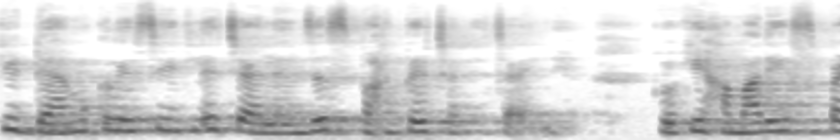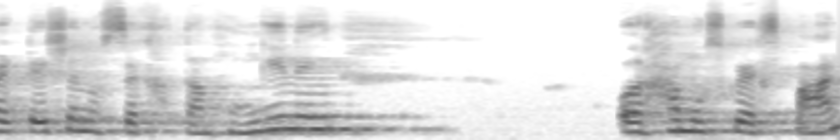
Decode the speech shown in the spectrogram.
कि डेमोक्रेसी के लिए चैलेंजेस बढ़ते चले जाएँगे, क्योंकि हमारी एक्सपेक्टेशन उससे ख़त्म होंगी नहीं और हम उसको एक्सपांड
